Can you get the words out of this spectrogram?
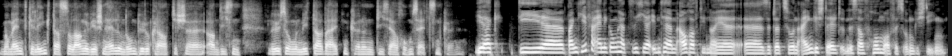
im Moment gelingt das, solange wir schnell und unbürokratisch äh, an diesen Lösungen mitarbeiten können und diese auch umsetzen können. Jörg, die äh, Bankiervereinigung hat sich ja intern auch auf die neue äh, Situation eingestellt und ist auf Homeoffice umgestiegen.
